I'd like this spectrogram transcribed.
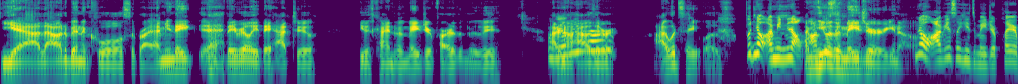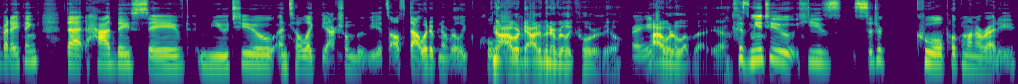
Yeah, that would have been a cool surprise. I mean, they eh, they really they had to. He was kind of a major part of the movie. I don't know Really, how they were. I would say he was. But no, I mean, no. I mean, he was a major, you know. No, obviously he's a major player, but I think that had they saved Mewtwo until like the actual movie itself, that would have been a really cool. No, I would. That would have been a really cool reveal. right? I would have loved that. Yeah. Because Mewtwo, he's such a cool Pokemon already,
